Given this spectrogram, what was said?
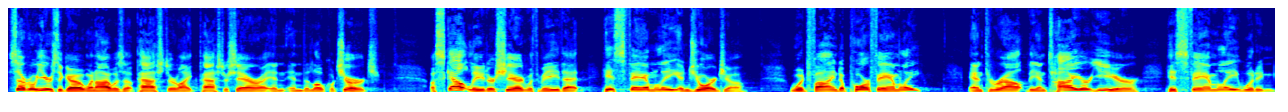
Several years ago, when I was a pastor like Pastor Sarah in, in the local church, a scout leader shared with me that his family in Georgia would find a poor family, and throughout the entire year, his family would,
